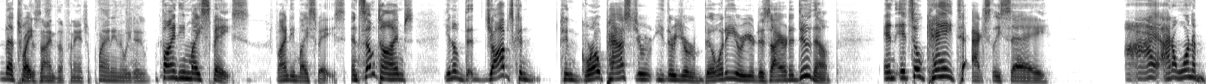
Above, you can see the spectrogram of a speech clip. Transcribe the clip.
That's right. design the financial planning that we do. Finding my space, finding my space. And sometimes, you know, the jobs can can grow past your either your ability or your desire to do them. And it's okay to actually say, I I don't want to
